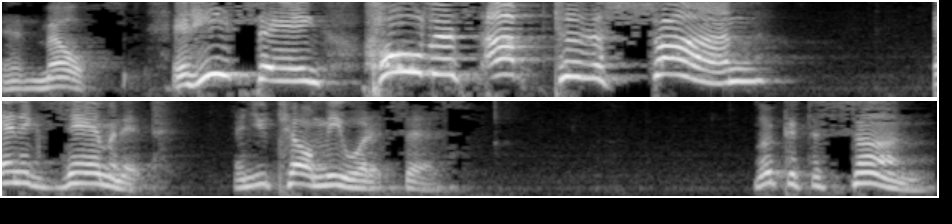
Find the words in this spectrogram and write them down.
It melts. And he's saying, hold us up to the sun and examine it. And you tell me what it says. Look at the sun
